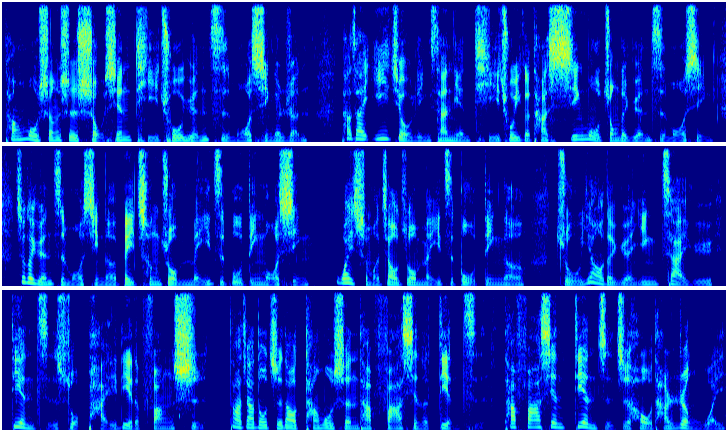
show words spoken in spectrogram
汤姆生是首先提出原子模型的人。他在一九零三年提出一个他心目中的原子模型。这个原子模型呢，被称作梅子布丁模型。为什么叫做梅子布丁呢？主要的原因在于电子所排列的方式。大家都知道，汤姆生他发现了电子。他发现电子之后，他认为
